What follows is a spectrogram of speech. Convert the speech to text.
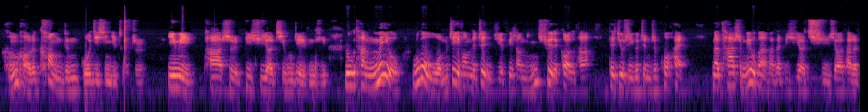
很好的抗争国际刑警组织。因为他是必须要提供这些东西，如果他没有，如果我们这一方面的证据非常明确的告诉他，这就是一个政治迫害，那他是没有办法，他必须要取消他的，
